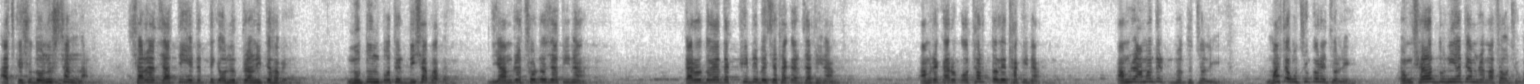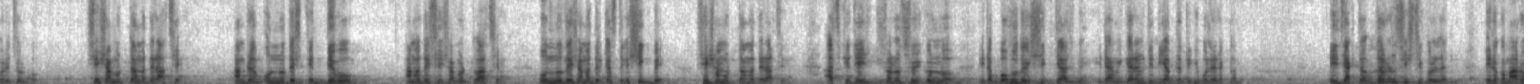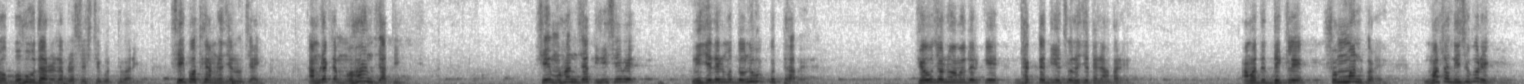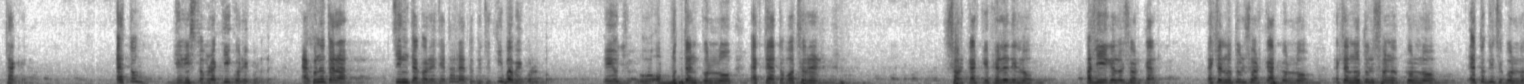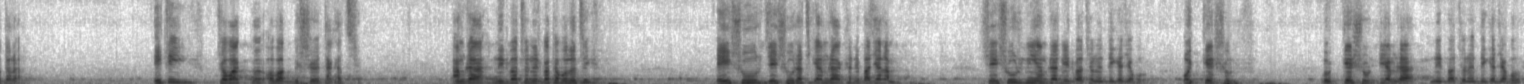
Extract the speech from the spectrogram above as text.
আজকে শুধু অনুষ্ঠান না, সারা জাতি এটার থেকে অনুপ্রাণিত হবে। নতুন পথের দিশা পাবে। যে আমরা ছোট জাতি না, কারও দয়া দাক্ষিণে বেঁচে থাকার জাতি না। আমরা কারও কথার তলে থাকি না। আমরা আমাদের মতো চলি, মাথা উঁচু করে চলি এবং সারা দুনিয়াতে আমরা মাথা উঁচু করে চলব। সেই সামর্থ্য আমাদের আছে। আমরা অন্য দেশকে দেব, আমাদের সেই সামর্থ্য আছে। অন্য দেশ আমাদের কাছ থেকে শিখবে সেই সামর্থ্য আমাদের আছে। আজকে যেই সনদ সই করল, এটা বহু দেশ শিখতে আসবে, এটা আমি গ্যারান্টি দিয়ে আপনাদেরকে বলে রাখলাম। এই যে একটা উদাহরণ সৃষ্টি করলেন, এরকম আরও বহু উদাহরণ আমরা সৃষ্টি করতে পারি। সেই পথে আমরা যেন চাই আমরা একটা মহান জাতি। সেই মহান জাতি হিসেবে নিজেদের মধ্যে অনুভব করতে হবে। কেউ যেন আমাদেরকে ধাক্কা দিয়ে চলে যেতে না পারে। আমাদের দেখলে সম্মান করে, মাথা নিচু করে থাকে। এত জিনিস তোমরা কি করে করলে? এখনও তারা চিন্তা করে যে তারা এত কিছু কীভাবে করল? এই অভ্যুত্থান করল, একটা এত বছরের সরকারকে ফেলে দিল, পালিয়ে গেল সরকার। একটা নতুন সরকার করল, একটা নতুন সনদ করল, এত কিছু করল তারা। এটাই জবাক অবাক বিস্ময়ে তাকাচ্ছে। আমরা নির্বাচনের কথা বলেছি। এই সুর, যে সুর আজকে আমরা এখানে বাজালাম, সেই সুর নিয়ে আমরা নির্বাচনের দিকে যাব। ঐক্যের সুর। ঐক্যের সুর দিয়ে আমরা নির্বাচনের দিকে যাব।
